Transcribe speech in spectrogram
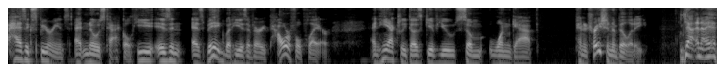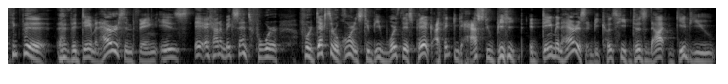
has experience at nose tackle. He isn't as big, but he is a very powerful player and he actually does give you some one gap penetration ability. Yeah, and I think the the Damon Harrison thing is it, it kind of makes sense for for Dexter Lawrence to be worth this pick. I think he has to be Damon Harrison because he does not give you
